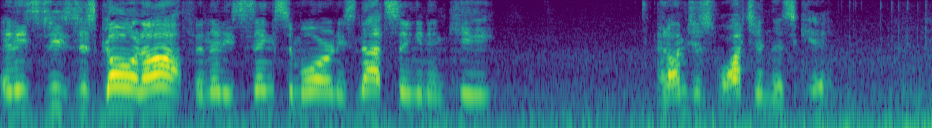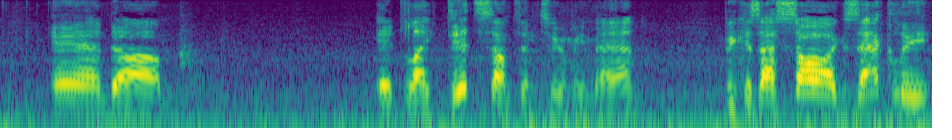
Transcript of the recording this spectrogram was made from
And he's, he's just going off. And then he sings some more and he's not singing in key and I'm just watching this kid, and um, it like did something to me, man, because I saw exactly,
